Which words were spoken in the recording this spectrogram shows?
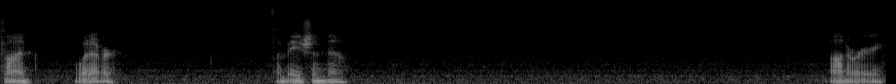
Fine, whatever. I'm Asian now. Honorary.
